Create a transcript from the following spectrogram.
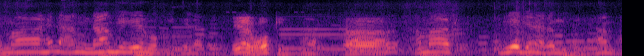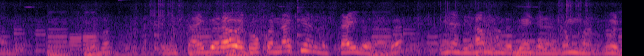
એમાં હે ને આનું નામ છે એર હોકી પેલા તો. એર હોકી હા. હા. આમાં બે જણા રમી શકે આમ આમ બરાબર? એવું સ્ટાઈગર આવે ટોકન નાખીએ એટલે સ્ટાઈગર આવે. એનાથી આમ સામે બે જણા રમવાનું હોય.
